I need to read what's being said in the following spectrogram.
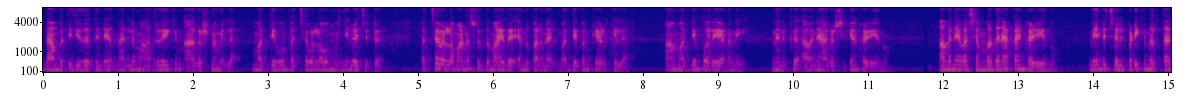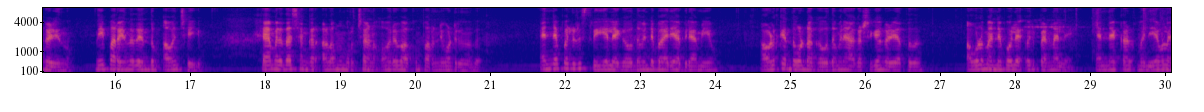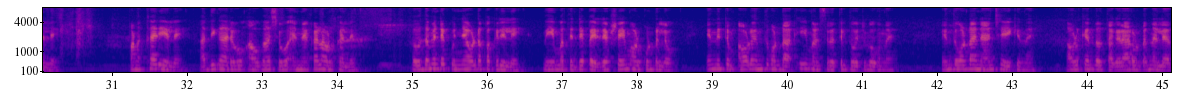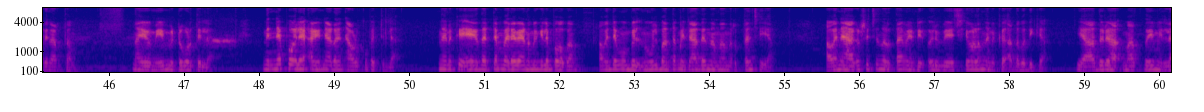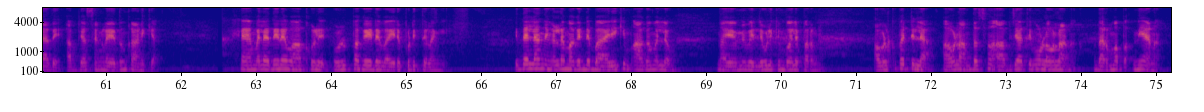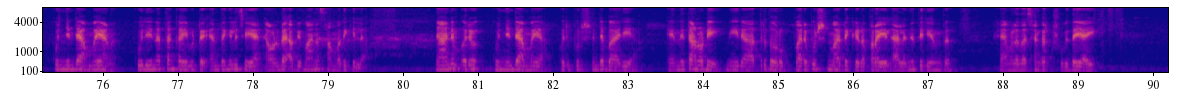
ദാമ്പത്യ ജീവിതത്തിന്റെ നല്ല മാതൃകയ്ക്കും ആകർഷണമില്ല. മദ്യവും പച്ചവെള്ളവും മുന്നിൽ വെച്ചിട്ട് പച്ചവെള്ളമാണ് ശുദ്ധമായത് എന്ന് പറഞ്ഞാൽ മദ്യപം കേൾക്കില്ല. ആ മദ്യം പോലെയാണ് നീ. നിനക്ക് അവനെ ആകർഷിക്കാൻ കഴിയുന്നു. അവനെ വശംവദനാക്കാൻ കഴിയുന്നു. നിന്റെ ചൊൽപ്പടിക്ക് നിർത്താൻ കഴിയുന്നു. നീ പറയുന്നത് എന്തും അവൻ ചെയ്യും. " ഹേമലത ശങ്കർ അളന്നു മുറിച്ചാണ് ഓരോ വാക്കും പറഞ്ഞുകൊണ്ടിരുന്നത്. "എന്നെപ്പോലൊരു സ്ത്രീയല്ലേ ഗൗതമന്റെ ഭാര്യ അഭിരാമിയും? അവൾക്ക് എന്തുകൊണ്ടാണ് ഗൗതമനെ ആകർഷിക്കാൻ കഴിയാത്തത്? അവളും എന്നെ പോലെ ഒരു പെണ്ണല്ലേ? എന്നേക്കാൾ വലിയവളല്ലേ? പണക്കാരിയല്ലേ? അധികാരവും അവകാശവും എന്നേക്കാൾ അവൾക്കല്ലേ? ഗൗതമന്റെ കുഞ്ഞ് അവളുടെ പക്കലില്ലേ? നിയമത്തിന്റെ പരിരക്ഷയും അവൾക്കുണ്ടല്ലോ. എന്നിട്ടും അവൾ എന്തുകൊണ്ടാണ് ഈ മത്സരത്തിൽ തോറ്റുപോകുന്നത് എന്തുകൊണ്ടാണ് ഞാൻ ജയിക്കുന്നേ? അവൾക്കെന്തോ തകരാറുണ്ടെന്നല്ലേ അതിനർത്ഥം? " നയോമിയും വിട്ടുകൊടുത്തില്ല. "നിന്നെപ്പോലെ അഴിഞ്ഞാടാൻ അവൾക്ക് പറ്റില്ല. നിനക്ക് ഏതറ്റം വരെ വേണമെങ്കിലും പോകാം. അവന്റെ മുമ്പിൽ നൂൽ ബന്ധമില്ലാതെ നിന്ന് നൃത്തം ചെയ്യാം. അവനെ ആകർഷിച്ച് നിർത്താൻ വേണ്ടി ഒരു വേശിയോളം നിനക്ക് അധപതിക്കാം യാതൊരു ആത്മാർത്ഥതയും ആത്മാർത്ഥതയുമില്ലാതെ അഭ്യാസങ്ങളേതും കാണിക്കാം. " ഹേമലതയുടെ വാക്കുകളിൽ ഉൾപ്പകയുടെ വൈരപ്പൊടി തിളങ്ങി. "ഇതെല്ലാം നിങ്ങളുടെ മകന്റെ ഭാര്യയ്ക്കും ആകാമല്ലോ? " നയോമി വെല്ലുവിളിക്കും പോലെ പറഞ്ഞു. "അവൾക്ക് പറ്റില്ല. അവൾ അന്തസ്സും ആഭിജാത്യവും ഉള്ളവളാണ്. ധർമ്മപത്നിയാണ്. കുഞ്ഞിന്റെ അമ്മയാണ്. കുലീനത്തം കൈവിട്ട് എന്തെങ്കിലും ചെയ്യാൻ അവളുടെ അഭിമാനം സമ്മതിക്കില്ല. ഞാനും ഒരു കുഞ്ഞിന്റെ അമ്മയാ. ഒരു പുരുഷന്റെ ഭാര്യയാ. എന്നിട്ടാണോടേ നീ രാത്രി തോറും പരപുരുഷന്മാരുടെ കിടപ്പറയിൽ അലഞ്ഞു തിരിയുന്നത്? " ഹേമലത ശങ്കർ ക്ഷുഭിതയായി.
